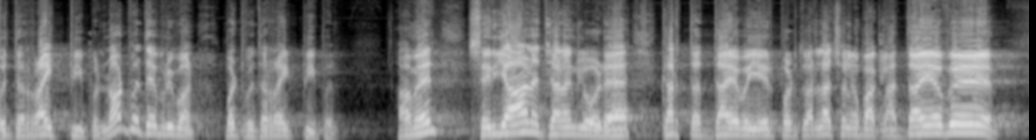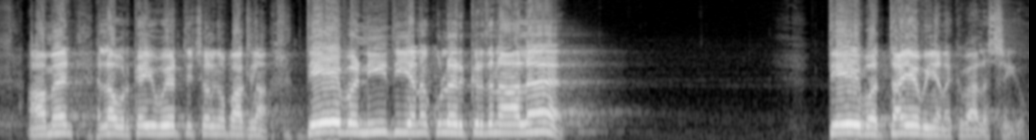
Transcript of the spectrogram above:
with the right people not with everyone but with the right people amen சரியான ஜனங்களோட கர்த்த தயவை ஏற்படுத்துவார். எல்லாம் சொல்லுங்க பார்க்கலாம். தயவு. ஆமென் எல்லாம் ஒரு கை உயர்த்தி சொல்லுங்க பார்க்கலாம். தேவ நீதி எனக்குள்ள இருக்கிறதுனால தேவ தயவு எனக்கு வேலை செய்யும்.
